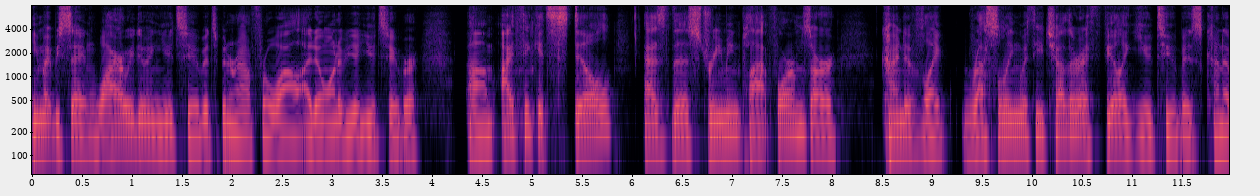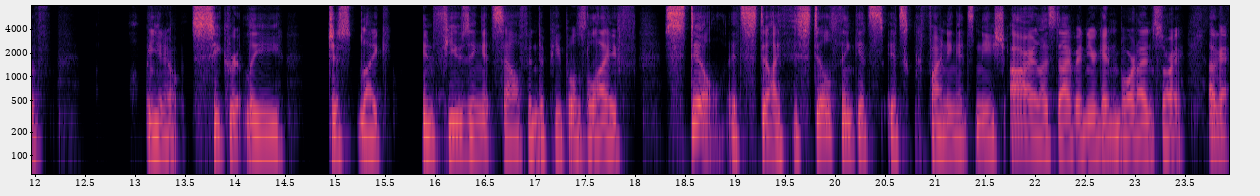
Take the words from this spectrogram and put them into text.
you might be saying, "Why are we doing YouTube? It's been around for a while. I don't want to be a YouTuber." Um, I think it's still as the streaming platforms are kind of like wrestling with each other. I feel like YouTube is kind of you know, secretly just like infusing itself into people's life. Still it's still i still think it's it's finding its niche. All right let's dive in. You're getting bored. I'm sorry. Okay.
